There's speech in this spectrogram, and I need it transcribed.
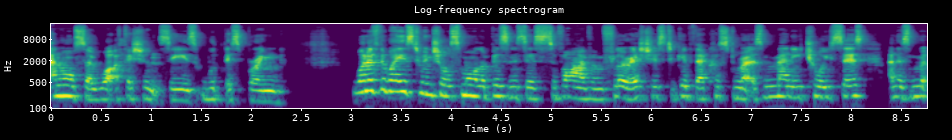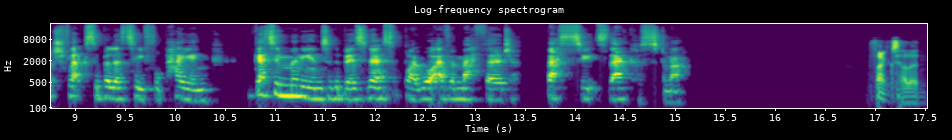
and also what efficiencies would this bring. One of the ways to ensure smaller businesses survive and flourish is to give their customer as many choices and as much flexibility for paying getting money into the business by whatever method best suits their customer. Thanks, Helen.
